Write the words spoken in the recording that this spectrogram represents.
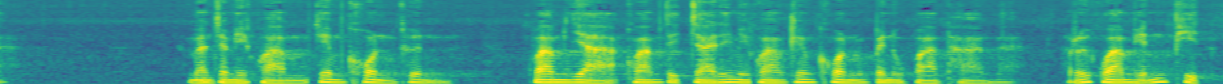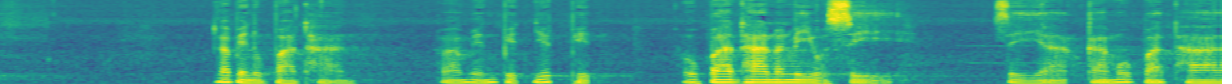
นะมันจะมีความเข้มข้นขึ้น ความอยากความติดใจที่มีความเข้มข้นมันเป็นอุปาทานนะหรือความเห็นผิด ก็เป็นอุปาทาน ความเห็นผิดยึดผิด อุปาทานมันมีอยู่สี่สี่อย่าง การมุปาทาน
